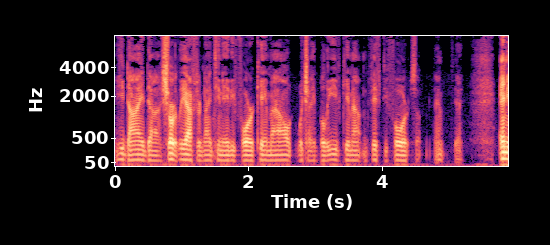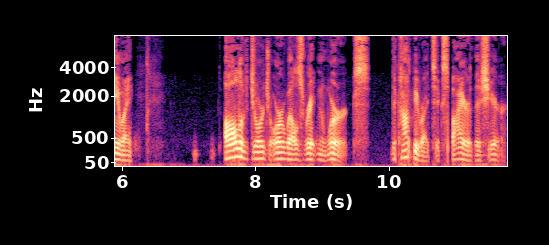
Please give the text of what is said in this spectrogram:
He died uh, shortly after 1984 came out, which I believe came out in 54. So, yeah. Anyway, all of George Orwell's written works, the copyrights expire this year.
